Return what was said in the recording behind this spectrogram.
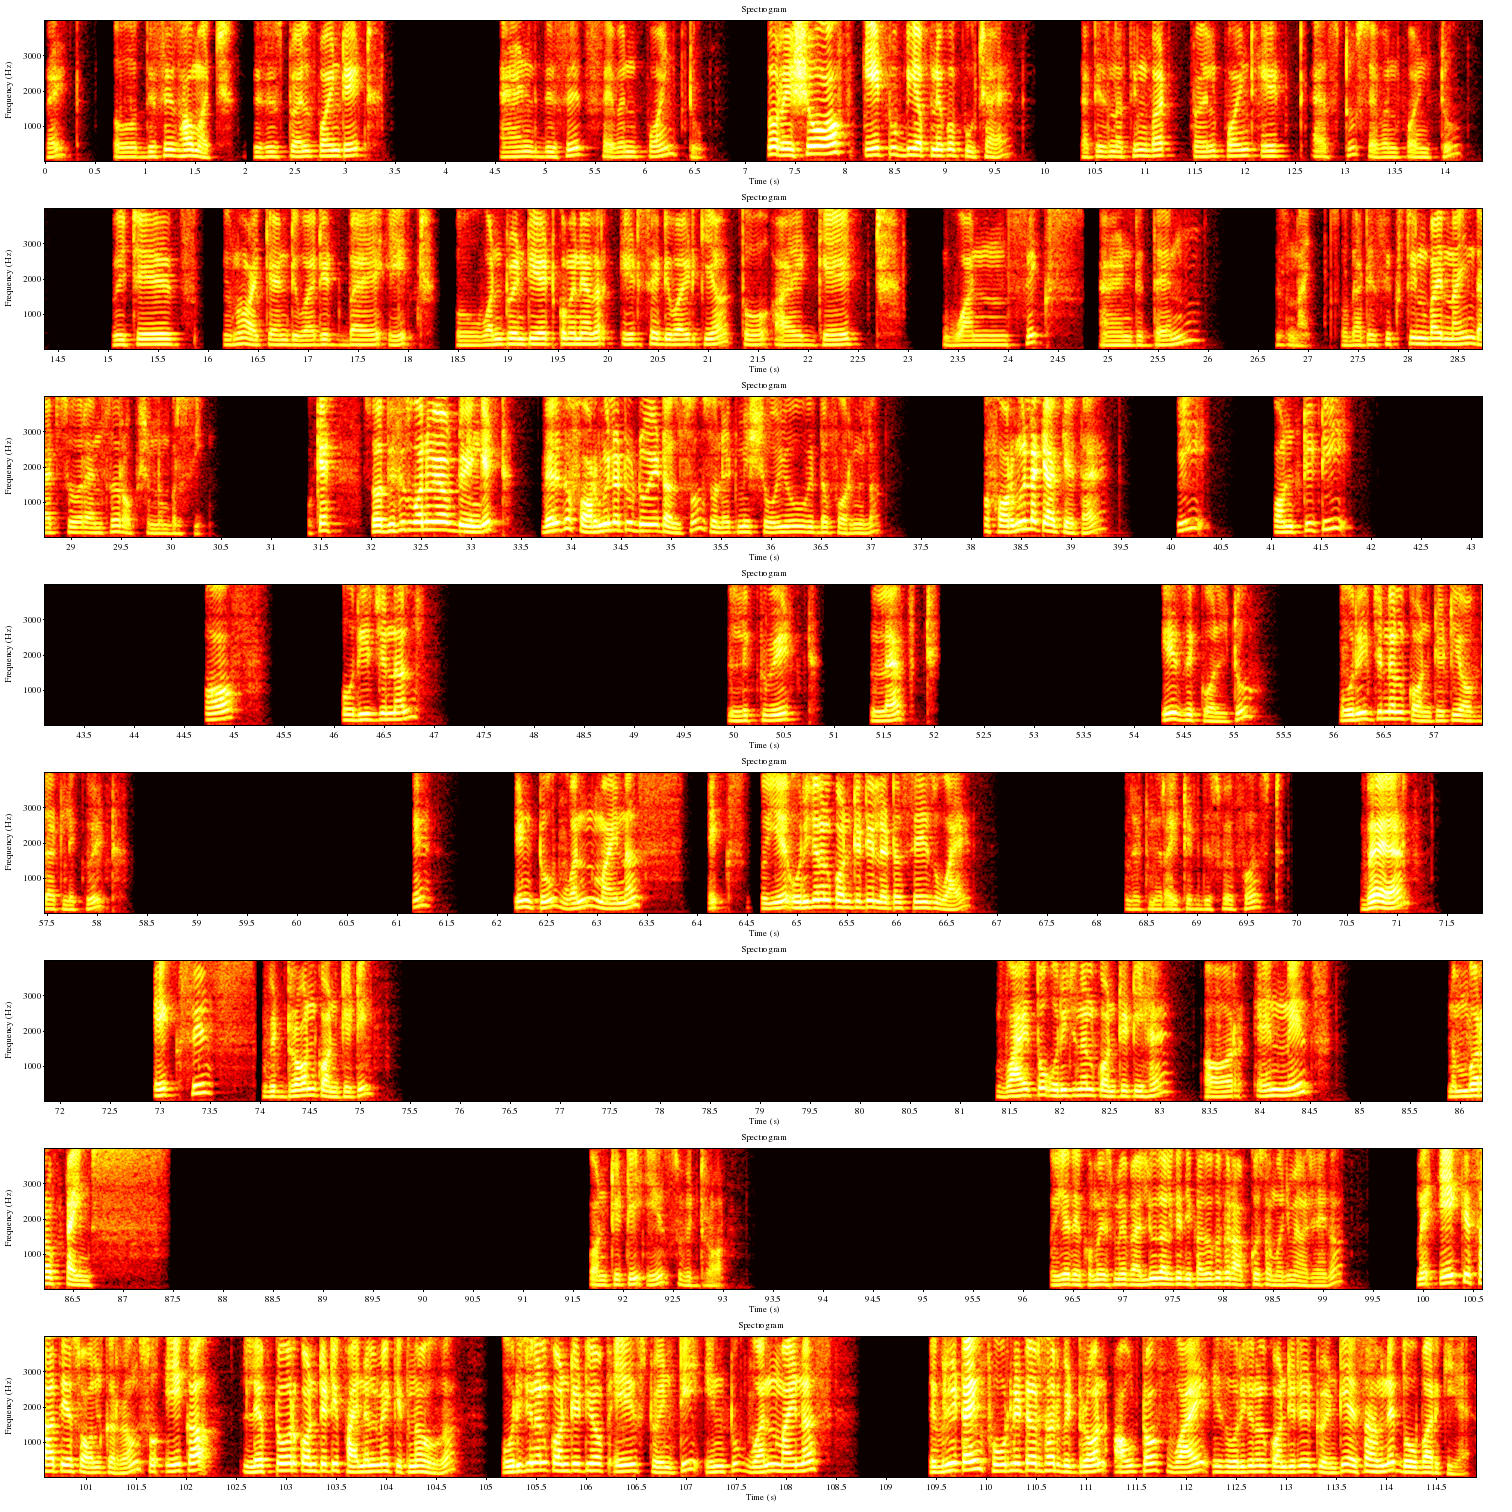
right तो this is how much this is twelve point eight and this is seven point two तो ratio of A to B अपने को पूछा है। That is nothing but twelve point eight is to seven point two which is you know I can divide it by eight तो 128 को मैंने अगर 8 से डिवाइड किया तो I get 16 and then is nine so that is sixteen by nine that's your answer option number C okay so this is one way of doing it there is a formula to do it also so let me show you with the formula तो formula क्या कहता है? कि quantity of original liquid left is equal to original quantity of that liquid okay into 1 minus x. So ये original quantity let us say is y. Let me write it this way first where x is withdrawn quantity y तो original quantity है और N is number of times quantity is withdrawn तो ये देखो, मैं इसमें value डाल के दिखाता हूँ तो फिर आपको समझ में आ जाएगा। मैं ए के साथ ये सॉल्व कर रहा हूँ सो ए का लेफ़्ट ओवर क्वांटिटी फाइनल में कितना होगा? Original quantity of A is twenty into one minus every time four litres are withdrawn out of Y is original quantity twenty ऐसा हमने दो बार किया है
